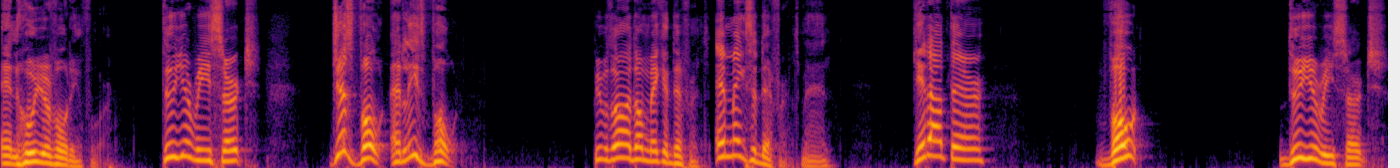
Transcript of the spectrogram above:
and who you're voting for. Do your research. Just vote. At least vote. People say, oh, it don't make a difference. It makes a difference, man. Get out there, vote, do your research,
